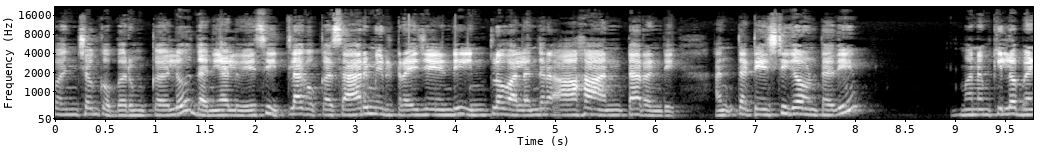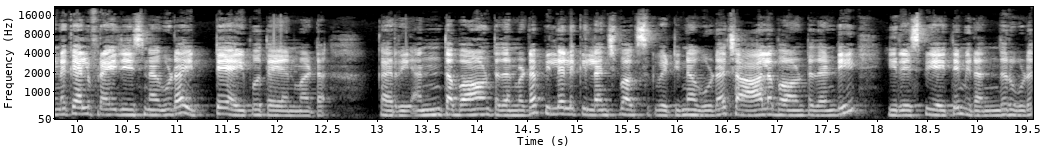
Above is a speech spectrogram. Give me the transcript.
కొంచెం కొబ్బరి ముక్కలు ధనియాలు వేసి ఇట్లాగ ఒక్కసారి మీరు ట్రై చేయండి. ఇంట్లో వాళ్ళందరూ ఆహా అంటారండి. అంత టేస్టీగా ఉంటుంది. మనం కిలో బెండకాయలు ఫ్రై చేసినా కూడా ఇట్టే అయిపోతాయి అన్నమాట. కర్రీ అంత బాగుంటుంది అనమాట పిల్లలకి లంచ్ బాక్స్కి పెట్టినా కూడా చాలా బాగుంటుందండి. ఈ రెసిపీ అయితే మీరు అందరూ కూడా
